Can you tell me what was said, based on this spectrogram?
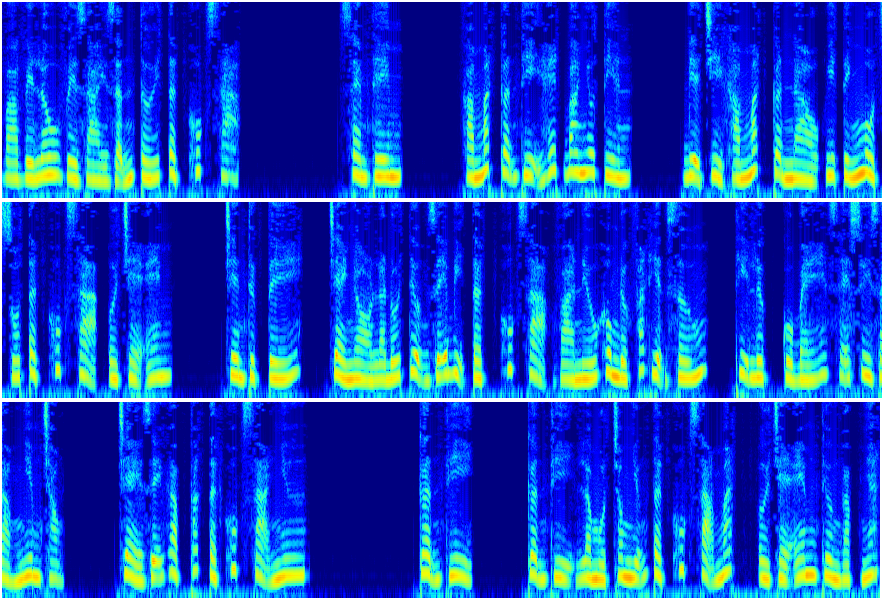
và về lâu về dài dẫn tới tật khúc xạ. Xem thêm. Khám mắt cận thị hết bao nhiêu tiền? Địa chỉ khám mắt cận nào uy tín một số tật khúc xạ ở trẻ em? Trên thực tế, trẻ nhỏ là đối tượng dễ bị tật khúc xạ và nếu không được phát hiện sớm, thị lực của bé sẽ suy giảm nghiêm trọng trẻ dễ gặp các tật khúc xạ như cận thị. Cận thị là một trong những tật khúc xạ mắt ở trẻ em thường gặp nhất.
